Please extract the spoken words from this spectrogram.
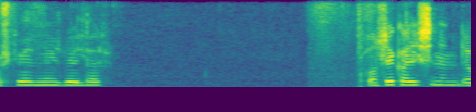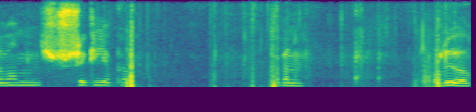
Hoş geldiniz beyler. Konsey kalesinin devamını şu şekil yapıyorum. Bakın. Oluyor.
